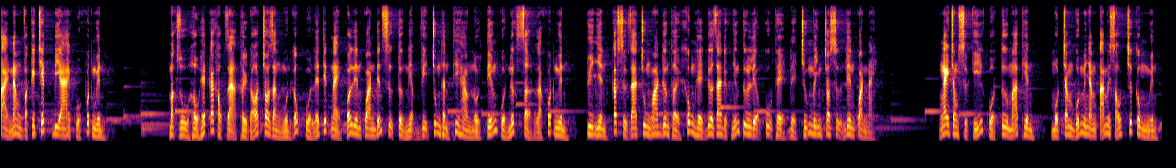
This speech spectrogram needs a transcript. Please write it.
tài năng và cái chết bi ai của khuất nguyên. Mặc dù hầu hết các học giả thời đó cho rằng nguồn gốc của lễ tiết này có liên quan đến sự tưởng niệm vị trung thần thi hào nổi tiếng của nước sở là khuất nguyên, Tuy nhiên, các sử gia Trung Hoa đương thời không hề đưa ra được những tư liệu cụ thể để chứng minh cho sự liên quan này. Ngay trong sử ký của Tư Mã Thiên, 145-86 trước công nguyên,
